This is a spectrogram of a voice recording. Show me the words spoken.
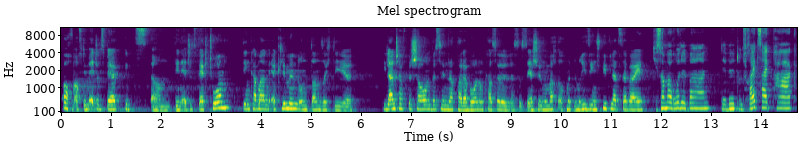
Auch auf dem Ettelsberg gibt's ähm, den Ettelsberg-Turm, den kann man erklimmen und dann sich die, die Landschaft beschauen bis hin nach Paderborn und Kassel. Das ist sehr schön gemacht, auch mit einem riesigen Spielplatz dabei. Die Sommerrodelbahn, der Wild- und Freizeitpark.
